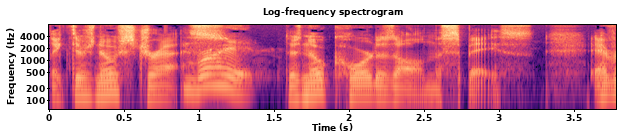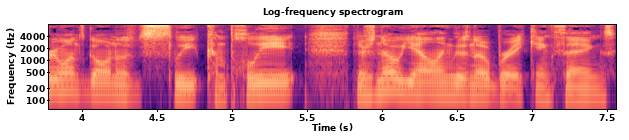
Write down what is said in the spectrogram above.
like there's no stress. Right. There's no cortisol in the space. Everyone's going to sleep complete. There's no yelling, there's no breaking things.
